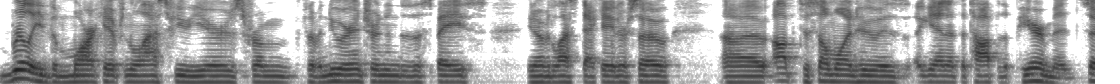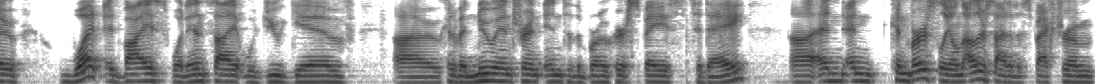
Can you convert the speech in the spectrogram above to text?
really the market from the last few years, from kind of a newer entrant into the space, you know, over the last decade or so, uh, up to someone who is again at the top of the pyramid. So, what advice, what insight would you give? Uh, kind of a new entrant into the broker space today, uh, and and conversely, on the other side of the spectrum,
